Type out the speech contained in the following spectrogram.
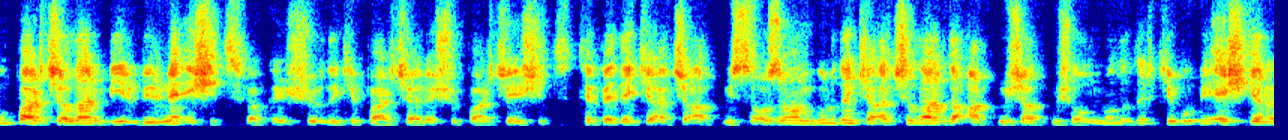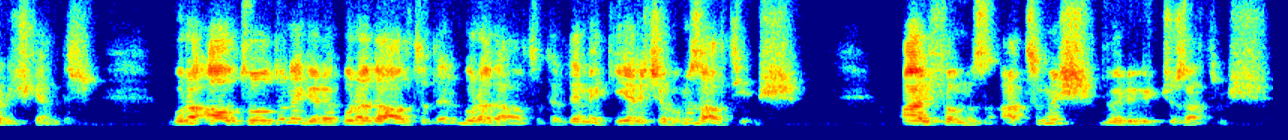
Bu parçalar birbirine eşit. Bakın şuradaki parçayla şu parça eşit. Tepedeki açı 60 ise o zaman buradaki açılar da 60-60 olmalıdır ki bu bir eşkenar üçgendir. Bura 6 olduğuna göre burada 6'dır, burada 6'dır. Demek ki yarıçapımız 6'ymış. Alfamız 60 bölü 360.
